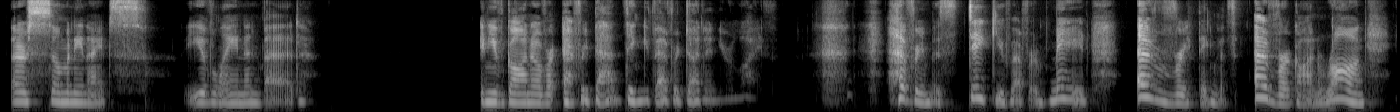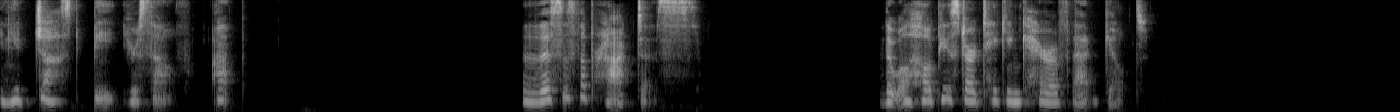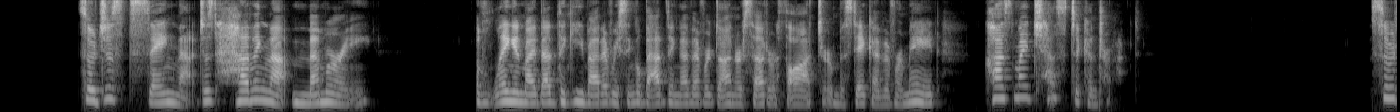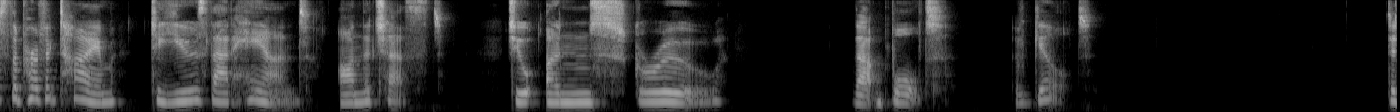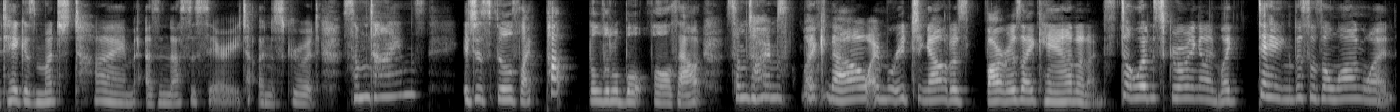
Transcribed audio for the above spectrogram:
there are so many nights that you've lain in bed and you've gone over every bad thing you've ever done in your life, every mistake you've ever made, everything that's ever gone wrong, and you just beat yourself up. This is the practice that will help you start taking care of that guilt. So, just saying that, just having that memory of laying in my bed thinking about every single bad thing I've ever done or said or thought or mistake I've ever made caused my chest to contract. So it's the perfect time to use that hand on the chest to unscrew that bolt of guilt. To take as much time as necessary to unscrew it. Sometimes it just feels like pop, the little bolt falls out. Sometimes, like now, I'm reaching out as far as I can and I'm still unscrewing, and I'm like, dang, this is a long one.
